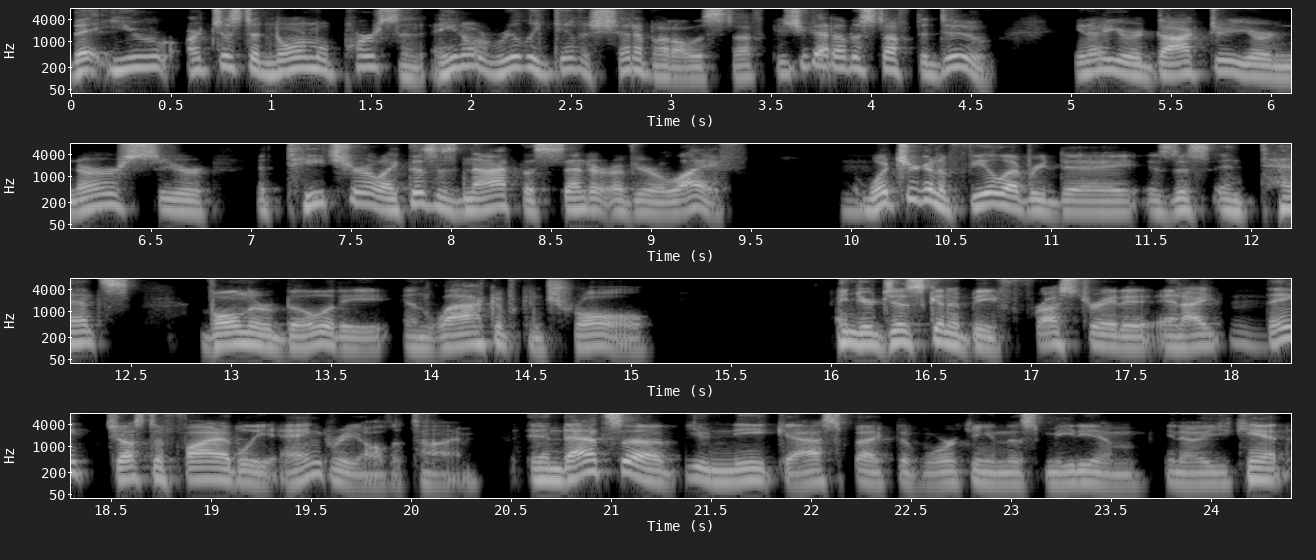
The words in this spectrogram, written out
that you are just a normal person and you don't really give a shit about all this stuff because you got other stuff to do. You know, you're a doctor, you're a nurse, you're a teacher. Like this is not the center of your life. Mm-hmm. What you're going to feel every day is this intense vulnerability and lack of control. And you're just going to be frustrated and I mm-hmm. think justifiably angry all the time. And that's a unique aspect of working in this medium. You know, you can't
